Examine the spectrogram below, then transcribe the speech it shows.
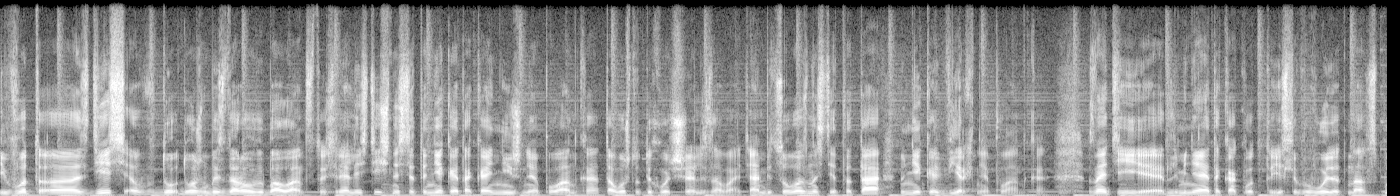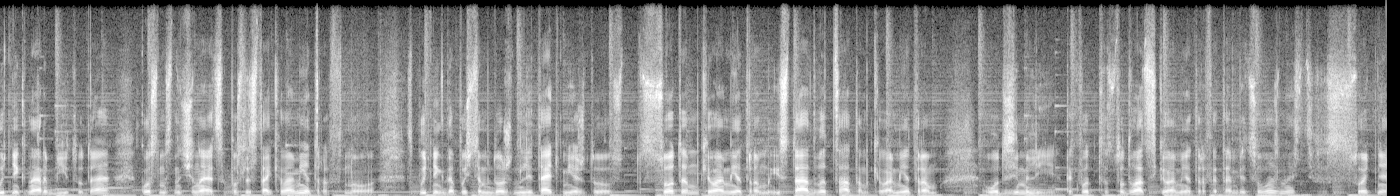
И вот э, здесь до, должен быть здоровый баланс. То есть реалистичность это некая такая нижняя планка того, что ты хочешь реализовать. А амбициозность это та ну, некая верхняя планка. Знаете, для меня это как вот если выводят на спутник на орбиту, да, космос начинается после 100 километров, но спутник, допустим, должен летать между сотым километром и 120 километром от Земли. Так вот, 120 километров это амбициозность, сотня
